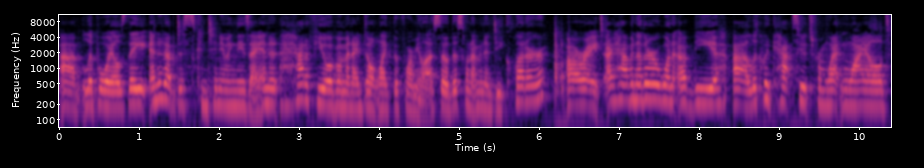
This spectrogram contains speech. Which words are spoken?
um, lip oils. They ended up discontinuing these. I ended had a few of them and I don't like the formula. So this one I'm to declutter. All right, I have another one of the uh, liquid cat suits from Wet n Wild.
